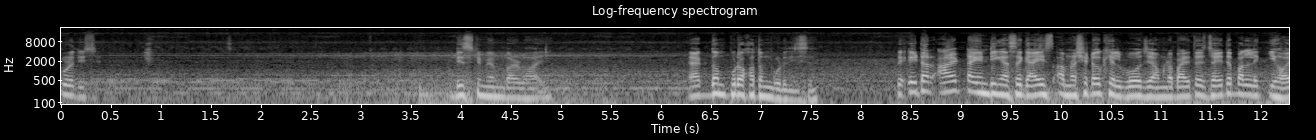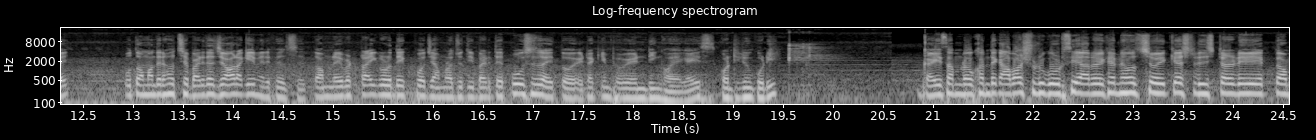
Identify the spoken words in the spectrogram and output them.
করে দিছে। ডিসরিমেম্বার ভাই। একদম পুরো খতম করে দিছে। তো এটার আরেকটা এন্ডিং আছে গাইস আমরা সেটাও খেলব যে আমরা বাড়িতে যাইতে পারলে কি হয়। ও তো আমাদের হচ্ছে বাড়িতে যাওয়ার আগেই মেরে ফেলছে। তো আমরা এবার ট্রাই করে দেখব যে আমরা যদি বাড়িতে পৌঁছে যাই, তো এটা কীভাবে এন্ডিং হয় গাইস কন্টিনিউ করি। গাইস আমরা ওখান থেকে আবার শুরু করছি আর এখানে হচ্ছে ওই ক্যাশ রেজিস্টারে একদম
